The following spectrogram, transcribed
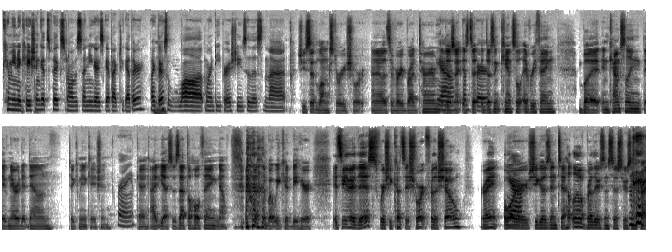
communication gets fixed and all of a sudden you guys get back together. Mm-hmm. Like there's a lot more deeper issues to this than that. She said, "Long story short." I know that's a very broad term. Yeah, it doesn't. It's, that's it doesn't cancel everything, but in counseling, they've narrowed it down to communication. Right. Okay. I, yes. Is that the whole thing? No. but we could be here. It's either this, where she cuts it short for the show, right? Or Yeah. she goes into "Hello, brothers and sisters in Christ."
